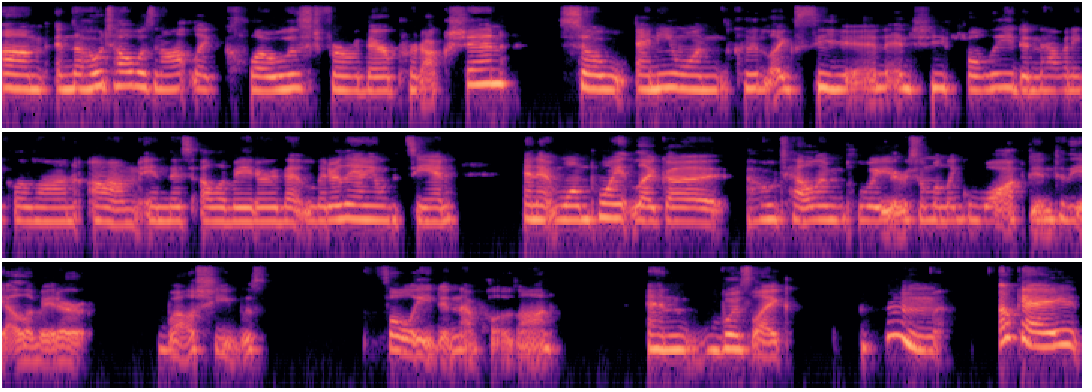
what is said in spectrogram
Um, and the hotel was not like closed for their production, so anyone could like see in. And she fully didn't have any clothes on um in this elevator that literally anyone could see in. And at one point, like a hotel employee or someone like walked into the elevator while she was fully didn't have clothes on and was like, hmm, okay,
